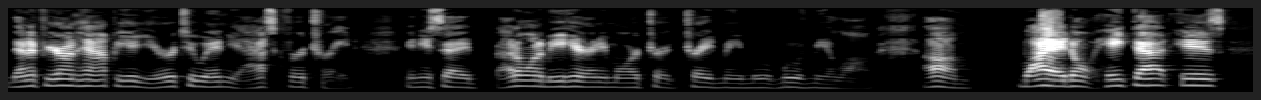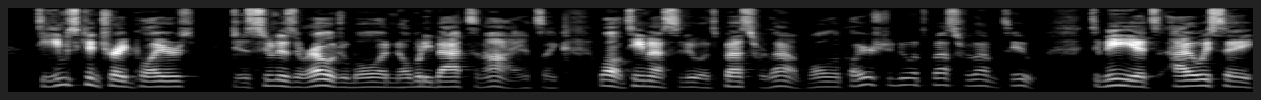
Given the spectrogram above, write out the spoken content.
Then if you're unhappy a year or two in, you ask for a trade and you say I don't want to be here anymore. Tra- trade me, move move me along. Um, why I don't hate that is teams can trade players as soon as they're eligible and nobody bats an eye. It's like, well, a team has to do what's best for them. Well, the players should do what's best for them too. To me, it's I always say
